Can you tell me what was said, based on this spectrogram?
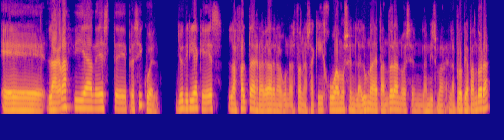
Eh, la gracia de este pre-sequel, yo diría que es la falta de gravedad en algunas zonas. Aquí jugamos en la luna de Pandora, no es en la misma, en la propia Pandora,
